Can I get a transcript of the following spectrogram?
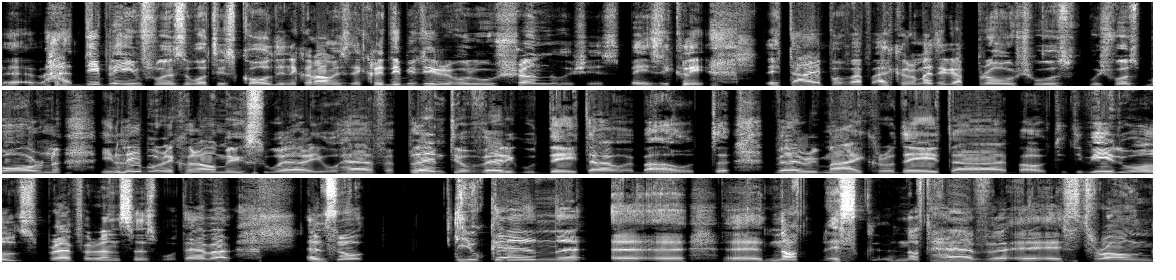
uh, deeply influenced what is called in economics the credibility revolution, which is basically a type of econometric approach was, which was born in labor economics, where you have plenty of very good data about uh, very micro data about individuals, preferences, whatever. And so you can uh, uh, not not have a, a strong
